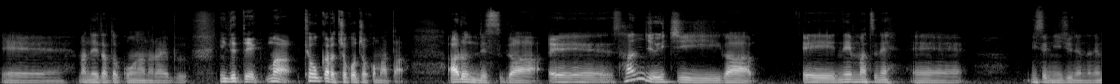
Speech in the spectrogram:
えーまあネタとコーナーのライブに出て、まあ今日からちょこちょこまたあるんですが、えー、え31が、えー年末ね、えー2020年の年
